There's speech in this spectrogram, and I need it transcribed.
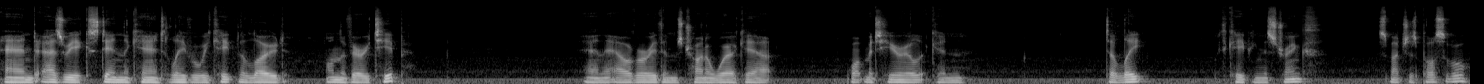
And as we extend the cantilever, we keep the load on the very tip. And the algorithm's trying to work out what material it can delete with keeping the strength as much as possible.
